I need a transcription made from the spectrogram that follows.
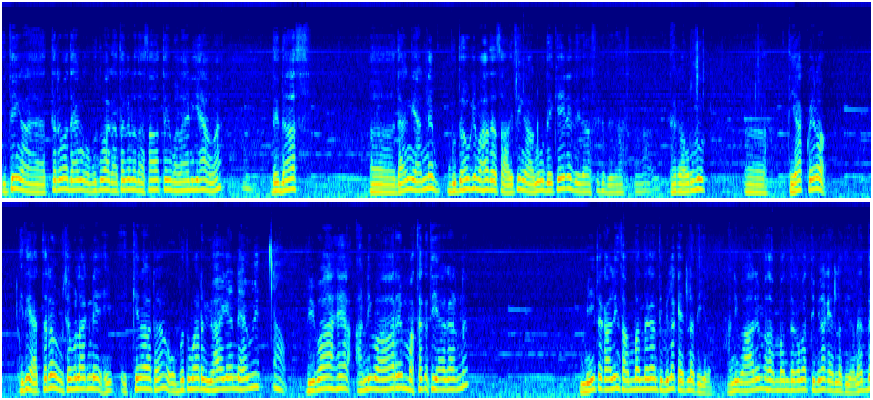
ඉතින් ඇත්තටම දැන් ඔබතුමා ගත කරන දසාවත් එක බලන්න ගියාම 2000 අ, දැන් යන්නේ බුදහුගේ මහ දසාව. ඉතින් 92 නේ 2001 2005 දැන් අවුරුදු අ, 30ක් වෙනවා. ඉතින් ඇත්තටම වෘෂභ ලග්නේ එක්කෙනාට ඔබතුමාට විවාහය ගන්න ඇහුවේ ඔව්. විවාහය අනිවාර්යෙන් මතක තියාගන්න මීට කලින් සම්බන්ධකම් තිබිලා කැඩලා තියෙනවා. අනිවාර්යෙන්ම සම්බන්ධකමක් තිබිලා කැඩලා තියෙනවා නැද්ද?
